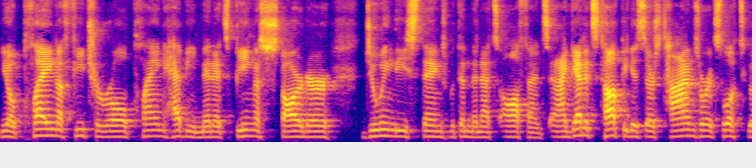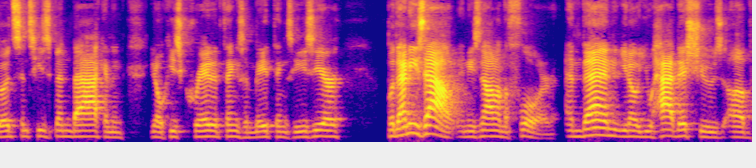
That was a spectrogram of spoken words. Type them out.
you know, playing a feature role, playing heavy minutes, being a starter, doing these things within the Nets offense. And I get it's tough because there's times where it's looked good since he's been back and, you know, he's created things and made things easier. But then he's out and he's not on the floor. And then, you know, you have issues of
